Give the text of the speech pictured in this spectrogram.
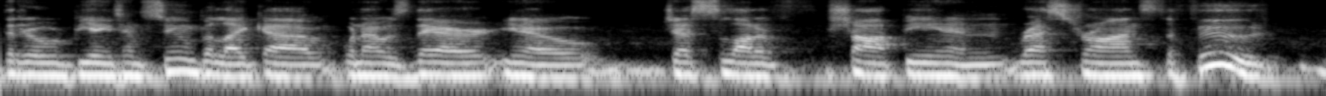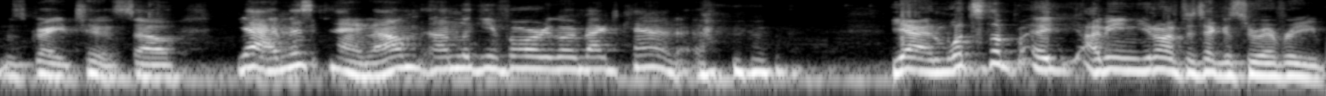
that it would be anytime soon, but like uh, when I was there, you know, just a lot of shopping and restaurants. The food was great too. So yeah, I miss Canada. I'm I'm looking forward to going back to Canada. Yeah, and what's the? I mean, you don't have to take us through every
